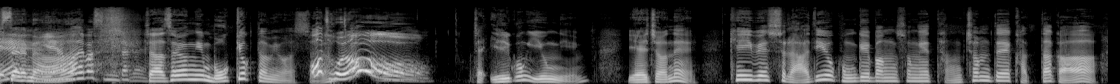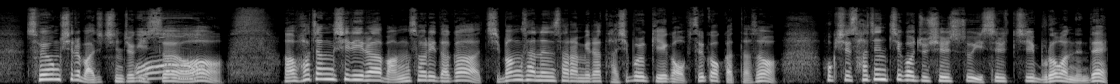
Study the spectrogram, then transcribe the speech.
세레나. 예, 한번 해봤습니다. 자, 서영님 목격담이 왔어요. 어, 저요? 자, 1026님. 예전에 KBS 라디오 공개 방송에 당첨돼 갔다가 소영 씨를 마주친 적이 있어요. 아, 화장실이라 망설이다가 지방 사는 사람이라 다시 볼 기회가 없을 것 같아서 혹시 사진 찍어 주실 수 있을지 물어봤는데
